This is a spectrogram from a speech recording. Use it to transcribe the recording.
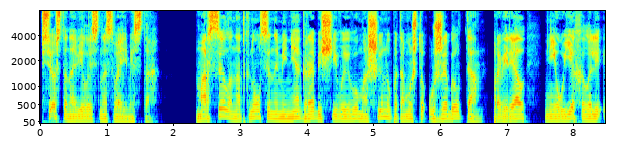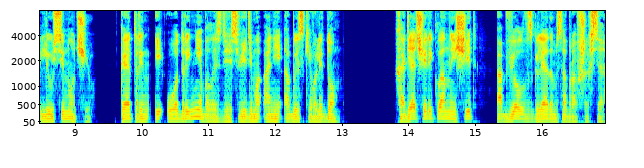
Все становилось на свои места. Марсело наткнулся на меня, грабящего его машину, потому что уже был там, проверял, не уехала ли Люси ночью. Кэтрин и Одри не было здесь, видимо, они обыскивали дом. Ходячий рекламный щит обвел взглядом собравшихся.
